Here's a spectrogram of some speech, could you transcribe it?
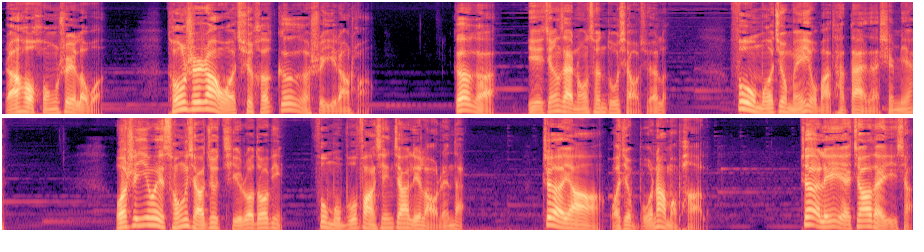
然后哄睡了我，同时让我去和哥哥睡一张床。哥哥已经在农村读小学了，父母就没有把他带在身边。我是因为从小就体弱多病，父母不放心家里老人带，这样我就不那么怕了。这里也交代一下，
